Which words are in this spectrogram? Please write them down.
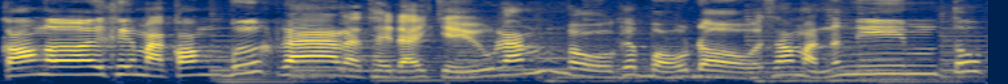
Con ơi khi mà con bước ra là thầy đại chịu lắm rồi cái bộ đồ sao mà nó nghiêm túc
